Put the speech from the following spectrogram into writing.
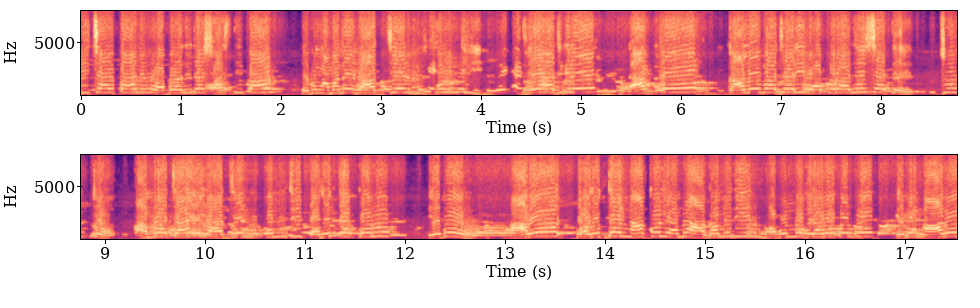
বিচার পান এবং অপরাধীরা শাস্তি পান এবং আমাদের রাজ্যের মুখ্যমন্ত্রী যে আজকে এত কালোবাজারি অপরাধের সাথে যুক্ত, আমরা চাই এই রাজ্যের মুখ্যমন্ত্রী পদত্যাগ করুক এবং আরও পদত্যাগ না করলে আমরা আগামী দিন নবান্ন ঘেরাও করব এবং আরও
